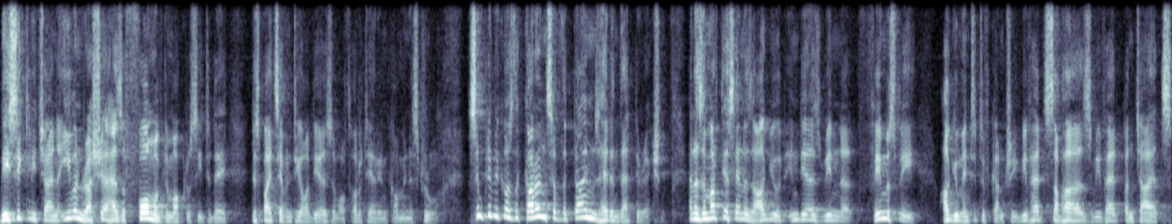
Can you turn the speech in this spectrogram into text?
basically China, even Russia has a form of democracy today, despite 70 odd years of authoritarian communist rule, simply because the currents of the times head in that direction. And as Amartya Sen has argued, India has been a famously argumentative country. We've had sabhas, we've had panchayats,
